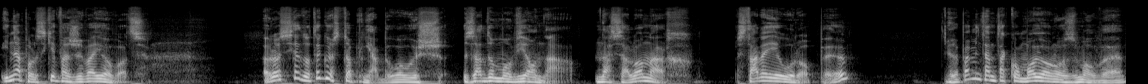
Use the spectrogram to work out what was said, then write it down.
i na polskie warzywa i owoce. Rosja do tego stopnia była już zadomowiona na salonach starej Europy, że pamiętam taką moją rozmowę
